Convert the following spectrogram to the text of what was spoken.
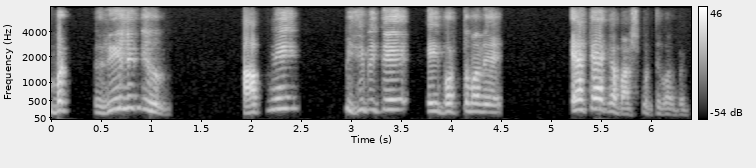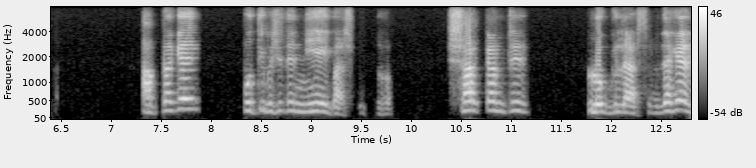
বাট রিয়েলিটি হল? আপনি পৃথিবীতে এই বর্তমানে একা একা বাস করতে পারবেন না। আপনাকে প্রতিবেশীদের নিয়েই বাস করতে হবে। সার্ক কান্ট্রির লোকগুলো আসছে। দেখেন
